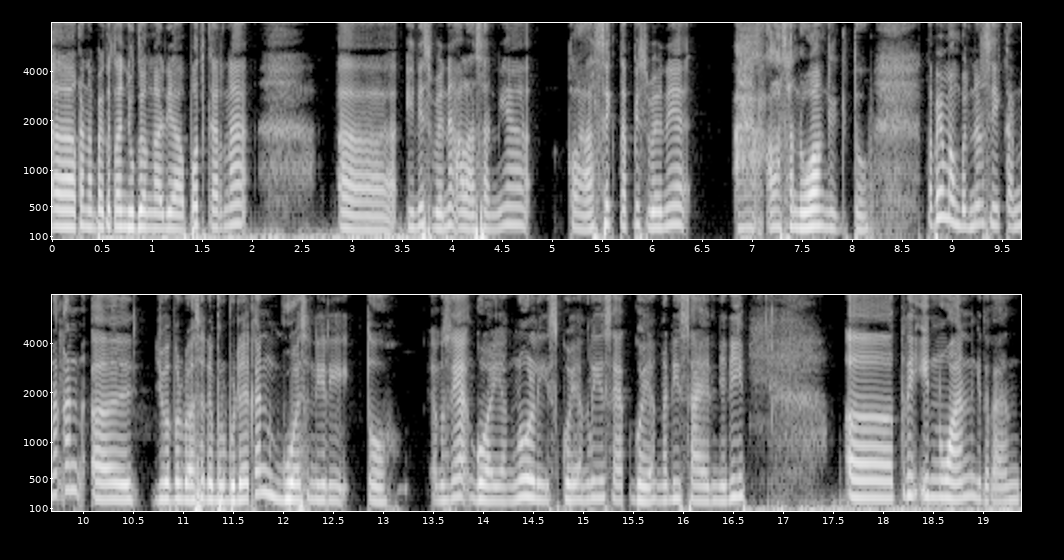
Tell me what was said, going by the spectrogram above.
uh, kenapa ikutan juga nggak diupload? Karena uh, ini sebenarnya alasannya klasik tapi sebenarnya ah, alasan doang kayak gitu. Tapi emang bener sih karena kan uh, juga berbahasa dan berbudaya kan gue sendiri tuh maksudnya gue yang nulis gue yang riset gue yang ngedesain. Jadi uh, three in one gitu kan.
